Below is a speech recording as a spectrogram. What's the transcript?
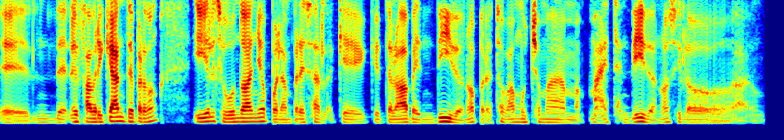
el, fabricante, perdón, y el segundo año, pues la empresa que, te lo ha vendido, ¿no? Pero esto va mucho más, más extendido, ¿no? Si lo,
